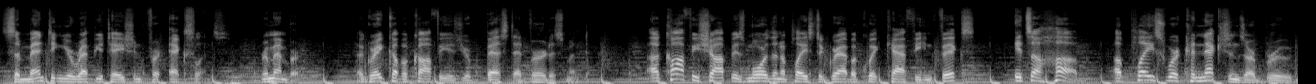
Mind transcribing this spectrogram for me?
cementing your reputation for excellence. Remember, a great cup of coffee is your best advertisement. A coffee shop is more than a place to grab a quick caffeine fix. It's a hub, a place where connections are brewed.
